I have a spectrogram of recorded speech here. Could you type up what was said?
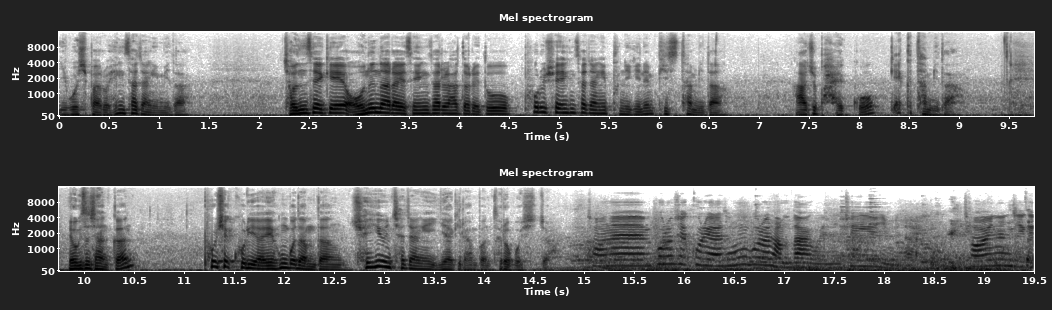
이곳이 바로 행사장입니다. 전 세계 어느 나라에서 행사를 하더라도 포르쉐 행사장의 분위기는 비슷합니다. 아주 밝고 깨끗합니다. 여기서 잠깐 포르쉐 코리아의 홍보 담당 최희윤 차장의 이야기를 한번 들어보시죠. 저는 포르쉐 코리아에서 홍보를 담당하고 있는 최희윤입니다. 저희는 지금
